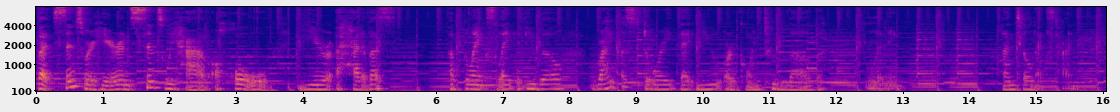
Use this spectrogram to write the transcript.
but since we're here and since we have a whole year ahead of us, a blank slate, if you will, write a story that you are going to love living. Until next time.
